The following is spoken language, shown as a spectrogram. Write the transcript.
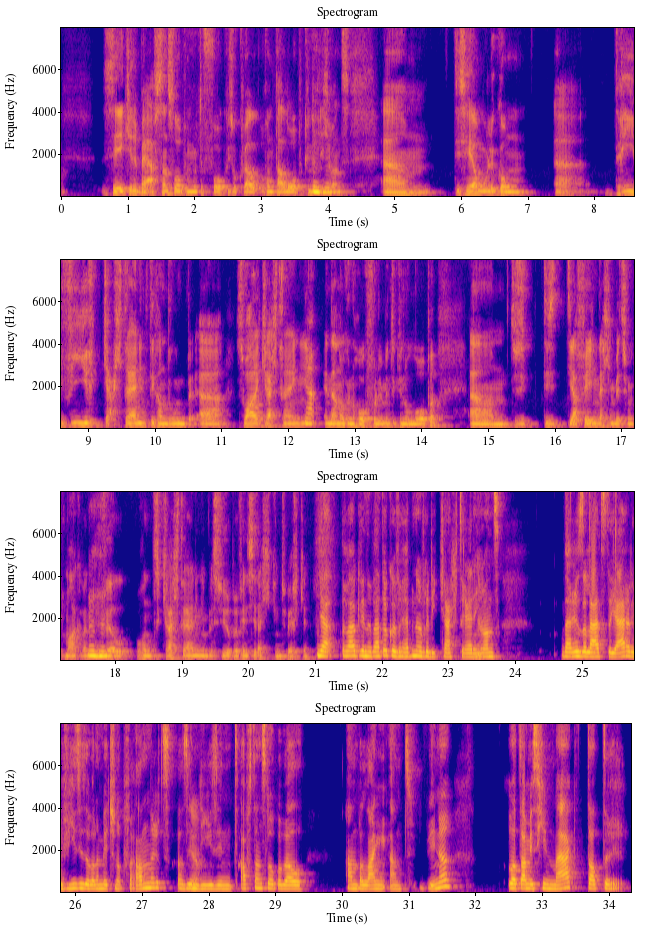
zeker bij afstandslopen moet de focus ook wel rond dat lopen kunnen Mhm. liggen, want ehm, het is heel moeilijk om eh, drie, vier krachttraining te gaan doen, eh, zware krachttraining, Ja. en dan nog een hoog volume te kunnen lopen. Ehm, dus ik, het is die afweging dat je een beetje moet maken van Mhm. hoeveel rond krachttraining en blessurepreventie dat je kunt werken. Ja, daar wou ik het inderdaad ook over hebben, over die krachttraining. Ja. Want daar is de laatste jaren de visie zo wel een beetje op veranderd. Als in Ja. die zin het afstandslopen wel aan belang aan het winnen. Wat dat misschien maakt dat er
